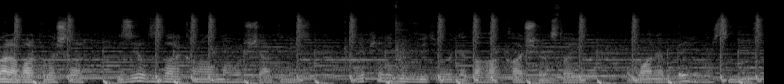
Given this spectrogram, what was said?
Merhaba arkadaşlar, Dizi Yıldızları kanalıma hoş geldiniz. Yepyeni bir video ile daha karşınızdayım. Umarım beğenirsiniz.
